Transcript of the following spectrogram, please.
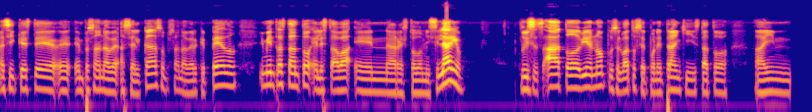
Así que este eh, empezaron a ver, hacer el caso, empezaron a ver qué pedo. Y mientras tanto, él estaba en arresto domiciliario. Tú dices, ah, todo bien, ¿no? Pues el vato se pone tranqui, está todo ahí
